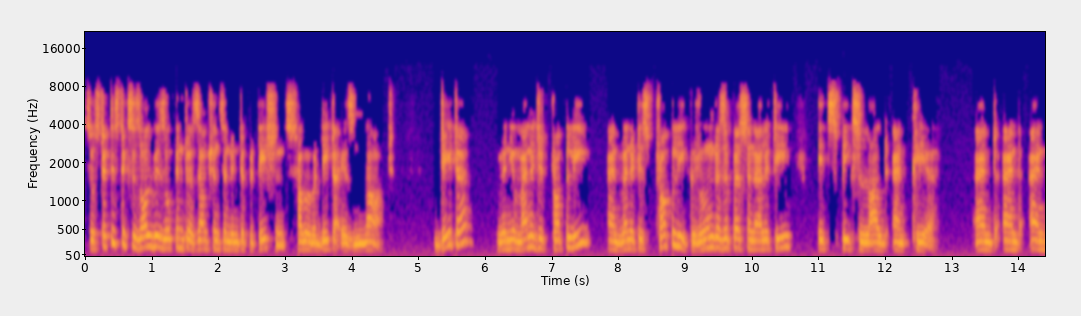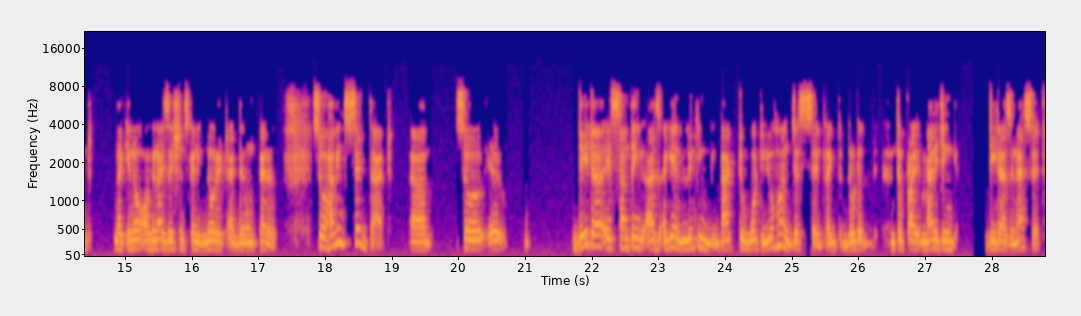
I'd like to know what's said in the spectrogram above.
So statistics is always open to assumptions and interpretations. However, data is not. Data, when you manage it properly and when it is properly groomed as a personality, it speaks loud and clear. And, and, and like you know organizations can ignore it at their own peril. So having said that um, so uh, data is something as again linking back to what johan just said right data enterprise managing data as an asset.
